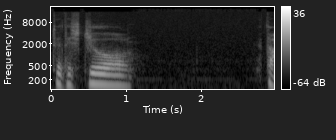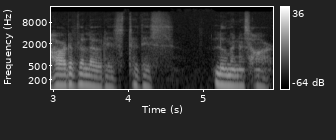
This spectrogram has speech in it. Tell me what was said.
to this jewel at the heart of the lotus, to this luminous heart.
